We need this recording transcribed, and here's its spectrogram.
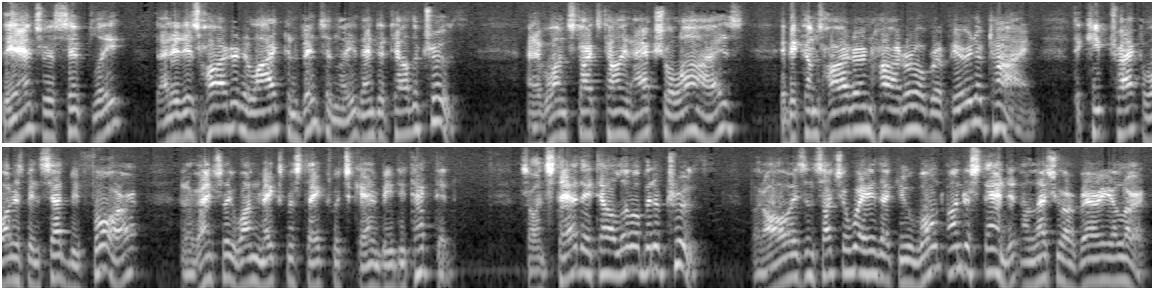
The answer is simply that it is harder to lie convincingly than to tell the truth, and if one starts telling actual lies it becomes harder and harder over a period of time to keep track of what has been said before, and eventually one makes mistakes which can be detected. So instead they tell a little bit of truth, but always in such a way that you won't understand it unless you are very alert.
